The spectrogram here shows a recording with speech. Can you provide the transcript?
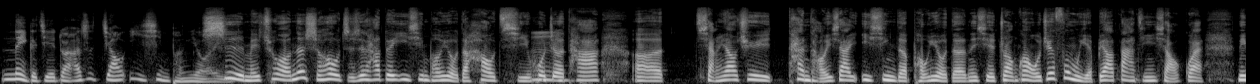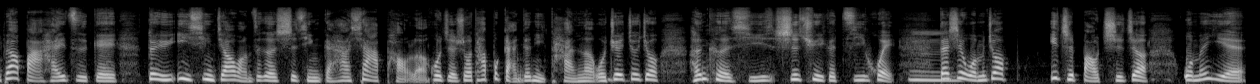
那个阶段，而是交异性朋友而已。是没错，那时候只是他对异性朋友的好奇，或者他、嗯、呃想要去探讨一下异性的朋友的那些状况。我觉得父母也不要大惊小怪，你不要把孩子给对于异性交往这个事情给他吓跑了，或者说他不敢跟你谈了。我觉得就就很可惜，失去一个机会。嗯，但是我们就要。一直保持着，我们也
